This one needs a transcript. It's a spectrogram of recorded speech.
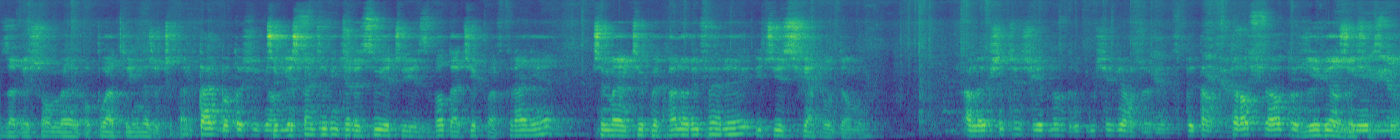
zawieszone opłaty i inne rzeczy, tak? Tak, bo to się Czy wiąże... mieszkańców interesuje, czy jest woda ciepła w kranie, czy mają ciepłe kaloryfery i czy jest światło w domu? Ale przecież jedno z drugim się wiąże, więc pytam w trosce o to, Nie wiąże się mieli, z tym.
